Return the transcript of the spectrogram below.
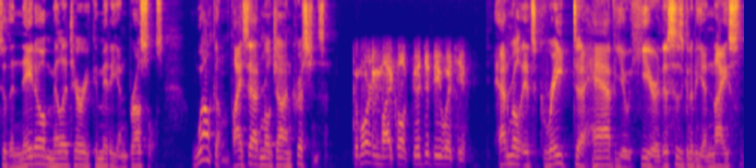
to the NATO Military Committee in Brussels. Welcome, Vice Admiral John Christenson. Good morning, Michael. Good to be with you. Admiral, it's great to have you here. This is going to be a nice,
